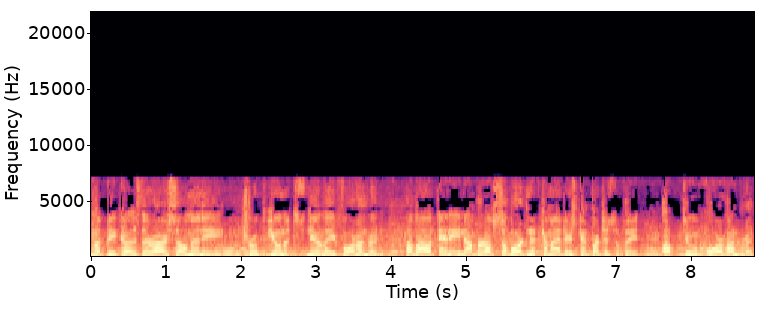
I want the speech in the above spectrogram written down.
But because there are so many troop units, nearly 400, about any number of subordinate commanders can participate, up to 400.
